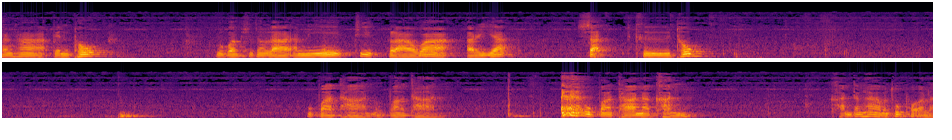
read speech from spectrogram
ทั้งห้าเป็นทุกข์ดูก่อนพิสุทั้งหลาย อันนี้ที่กล่าวว่าอริยสัจคือทุกข์ ปาทาน อุปาทาน อุปาทานขันธ์ขันทั้งห้ามันทุกข์เพราะอะไร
